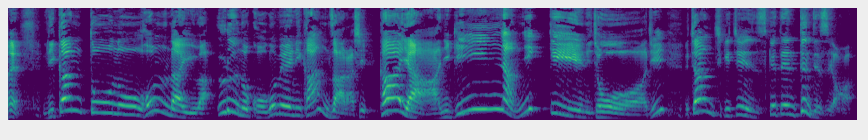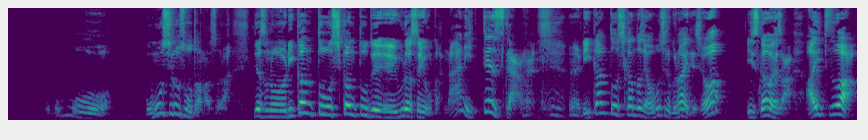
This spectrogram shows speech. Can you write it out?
ね、李関島の本来は、ウルの小米にかんざらし、かやに銀杏日記に長寿、ちゃんちきちんすけてんてんですよ。おお面白そうだな、そら。じゃあその、李関島、士官島で売らせようか。何言ってんすか。李関島、士官島じゃ面白くないでしょいいっすか、親さん。あいつは、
